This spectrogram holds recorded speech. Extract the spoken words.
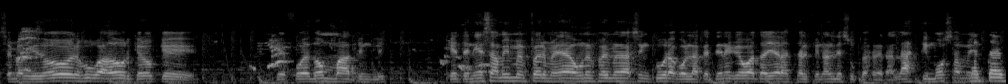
se me olvidó el jugador, creo que que fue Don Mattingly, que tenía esa misma enfermedad, una enfermedad sin cura con la que tiene que batallar hasta el final de su carrera. Lastimosamente,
